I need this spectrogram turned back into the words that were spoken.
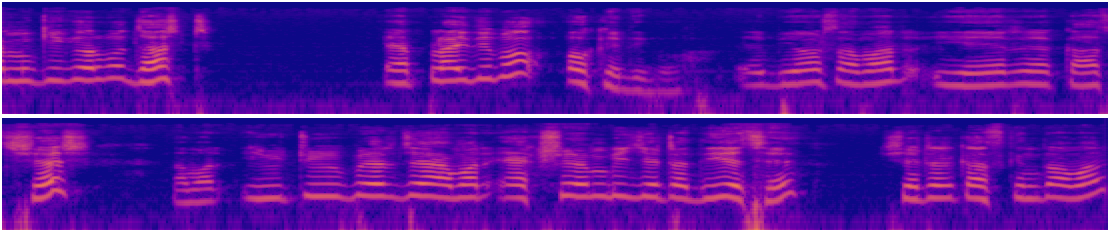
আমি কি করব? জাস্ট অ্যাপ্লাই দিব ওকে দিব। এই ভিওর্স আমার ইয়ের কাজ শেষ। আমার ইউটিউবের যে আমার একশো এমবি যেটা দিয়েছে, সেটার কাজ কিন্তু আমার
